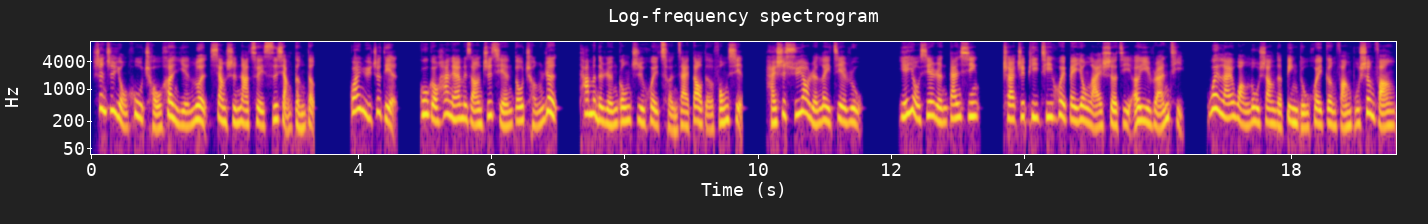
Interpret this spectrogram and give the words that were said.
甚至拥护仇恨言论，像是纳粹思想等等。关于这点，Google 和 Amazon 之前都承认，他们的人工智慧存在道德风险，还是需要人类介入。也有些人担心，ChatGPT 会被用来设计恶意软体，未来网络上的病毒会更防不胜防。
